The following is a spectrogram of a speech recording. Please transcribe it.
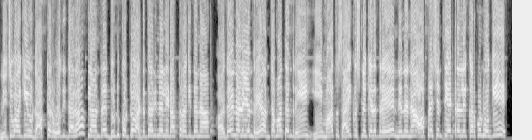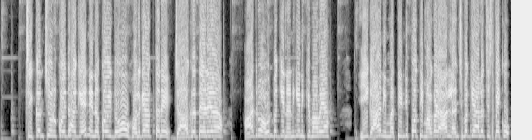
ನಿಜವಾಗಿಯೂ ಡಾಕ್ಟರ್ ಓದಿದ್ದಾರಾ? ಇಲ್ಲ ಅಂದ್ರೆ ದುಡ್ಡು ಕೊಟ್ಟು ಅಡ್ಡದಾರಿನಲ್ಲಿ ಡಾಕ್ಟರ್ ಆಗಿದ್ದಾನ? ಅದೇನಳಿ ಅಂದ್ರೆ ಅಂತ ಮಾತಂದ್ರಿ. ಈ ಮಾತು ಸಾಯಿ ಕೃಷ್ಣ ಕೇಳಿದ್ರೆ ನಿನ್ನನ್ನ ಆಪರೇಷನ್ ಥಿಯೇಟರ್ ಅಲ್ಲಿ ಕರ್ಕೊಂಡು ಹೋಗಿ ಚಿಕನ್ ಚೂರು ಕೊಯ್ದ ಹಾಗೆ ನಿನ್ನ ಕೊಯ್ದು ಹೊಲಿಗೆ ಹಾಕ್ತಾನೆ. ಜಾಗ್ರತೆ ಅಳಿಯ. ಆದ್ರೂ ಅವನ್ ಬಗ್ಗೆ ನನಗೇನಕ್ಕೆ ಮಾವಯ್ಯ? ಈಗ ನಿಮ್ಮ ತಿಂಡಿ ಪೋತಿ ಮಗಳ ಲಂಚ್ ಬಗ್ಗೆ ಆಲೋಚಿಸ್ಬೇಕು.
